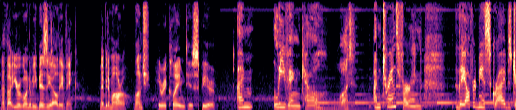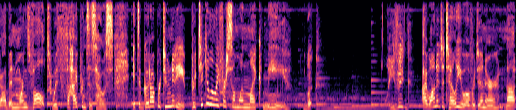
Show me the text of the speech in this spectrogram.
I thought you were going to be busy all evening. Maybe tomorrow. Lunch? He reclaimed his spear. I'm leaving, Kal. What? I'm transferring. They offered me a scribe's job in Morn's vault with the High Prince's house. It's a good opportunity, particularly for someone like me. But. leaving? I wanted to tell you over dinner, not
